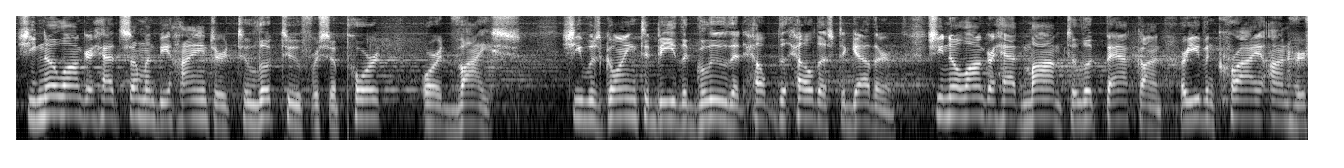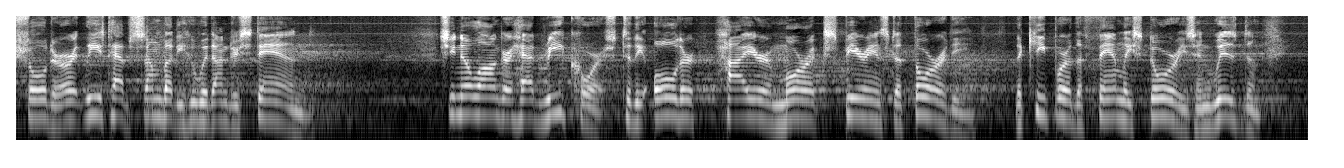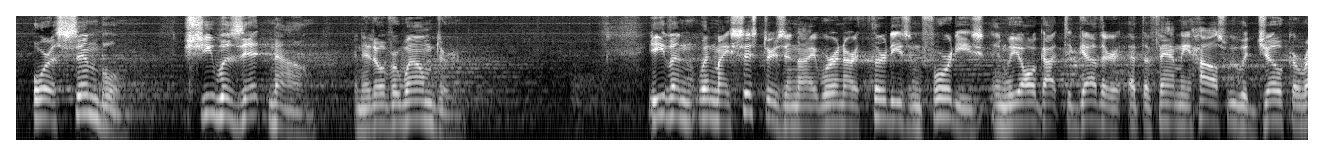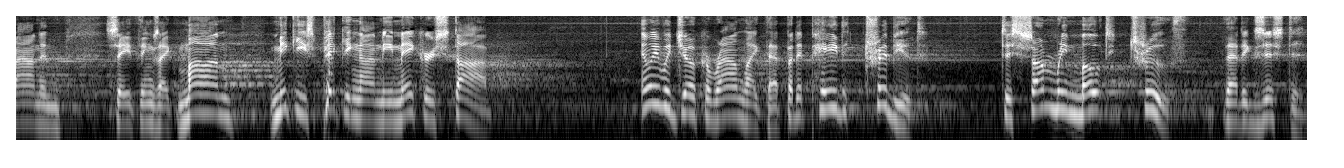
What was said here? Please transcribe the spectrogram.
She no longer had someone behind her to look to for support or advice. She was going to be the glue that helped, held us together. She no longer had mom to look back on or even cry on her shoulder or at least have somebody who would understand. She no longer had recourse to the older, higher, more experienced authority the keeper of the family stories and wisdom, or a symbol. She was it now, and it overwhelmed her. Even when my sisters and I were in our 30s and 40s and we all got together at the family house, we would joke around and say things like, Mom, Mickey's picking on me, make her stop. And we would joke around like that, but it paid tribute to some remote truth that existed.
